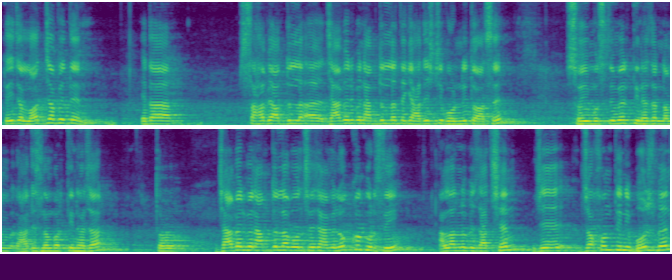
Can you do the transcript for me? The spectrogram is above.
তো এই যে লজ্জা পেতেন, এটা সাহাবে আবদুল্লাহ জাবের বিন আবদুল্লাহ থেকে হাদিসটি বর্ণিত আছে। সহি মুসলিমের তিন হাজার নম্বর হাদিস নম্বর তিন হাজার। তো জাবের বিন আবদুল্লাহ বলছে যে, আমি লক্ষ্য করছি আল্লাহ নবী যাচ্ছেন যে যখন তিনি বসবেন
